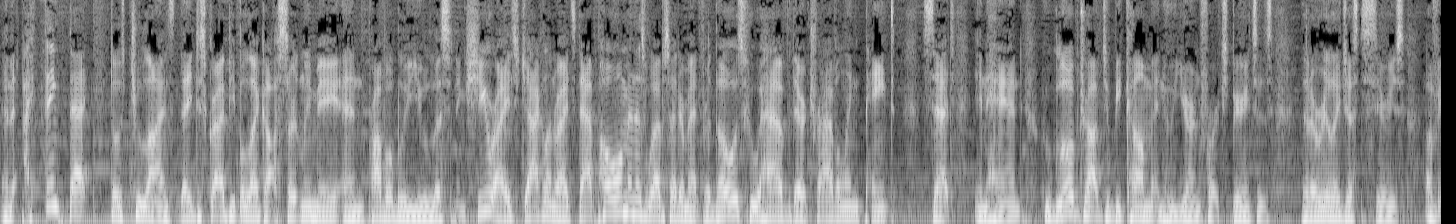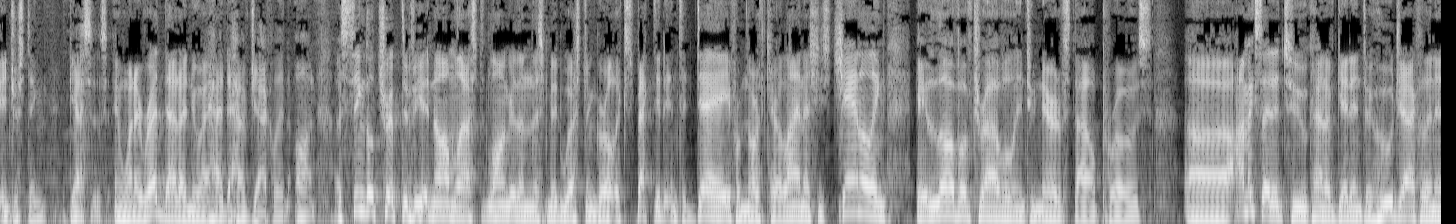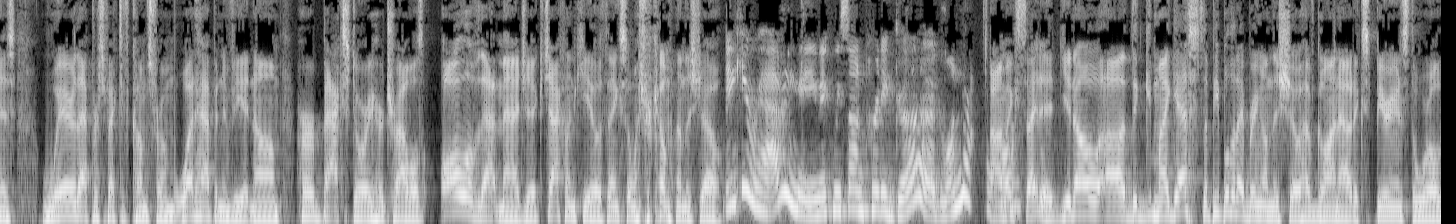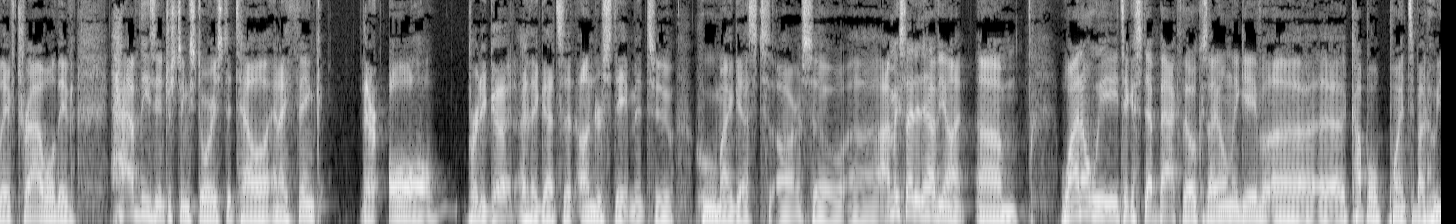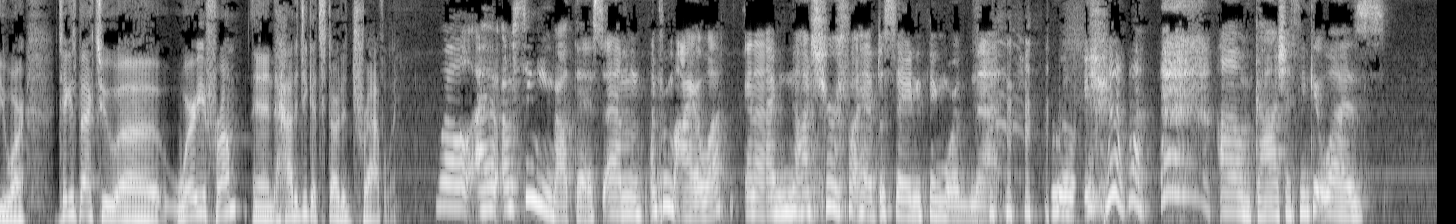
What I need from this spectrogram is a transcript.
And I think that those two lines, they describe people like us, certainly me, and probably you listening. She writes, Jacqueline writes, that poem and this website are meant for those who have their traveling paint set in hand, who globetrot to become and who yearn for experiences that are really just a series of interesting guesses. And when I read that, I knew I had to have Jacqueline on. A single trip to Vietnam lasted longer than this Midwestern girl expected, and today, from North Carolina, she's channeling a love of travel into narrative style prose. Uh, I'm excited to kind of get into who Jacqueline is, where that perspective comes from, what happened in Vietnam, her backstory, her travels, all of that magic. Jacqueline Keough, thanks so much for coming on the show. Thank you for having me. You make me sound pretty good. Wonderful. I'm excited. You know, uh, the, my guests, the people that I bring on this show have gone out, experienced the world, they've traveled, they've have these interesting stories to tell, and I think they're all pretty good. I think that's an understatement to who my guests are. So uh, I'm excited to have you on. Um, why don't we take a step back though? Because I only gave a, a, couple points about who you are. Take us back to uh, where are you from and how did you get started traveling? Well, I, I was thinking about this. Um, I'm from Iowa, and I'm not sure if I have to say anything more than that. really, um, gosh, I think it was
